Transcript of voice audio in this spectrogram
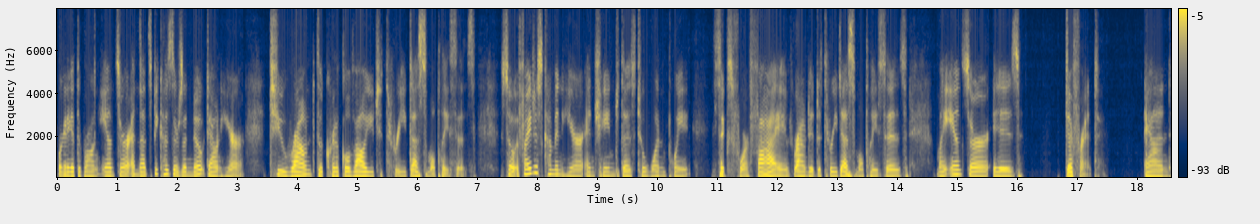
we're going to get the wrong answer, and that's because there's a note down here to round the critical value to three decimal places. So if I just come in here and change this to 1.645 rounded to three decimal places, my answer is different. And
